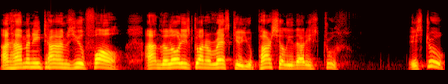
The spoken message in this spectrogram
And how many times you fall, and the Lord is going to rescue you. Partially, that is truth. It's true.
